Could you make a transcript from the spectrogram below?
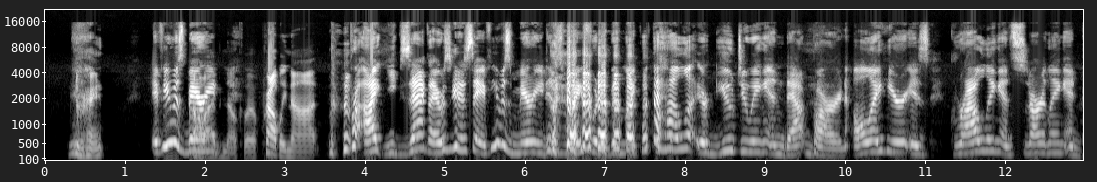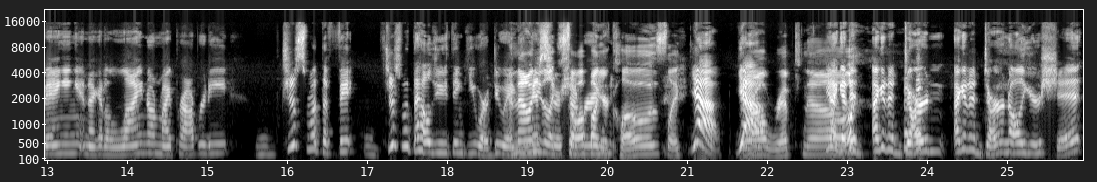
right If he was oh, i married, have no clue probably not pro- I exactly. I was gonna say if he was married, his wife would have been like, "What the hell are you doing in that barn? All I hear is growling and snarling and banging, and I got a line on my property. Just what the fi- Just what the hell do you think you are doing? and now i need to like Mr. sew up all your clothes like Yeah, they're yeah, all ripped now yeah. I gotta, I gotta darn, I gotta darn all your shit,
